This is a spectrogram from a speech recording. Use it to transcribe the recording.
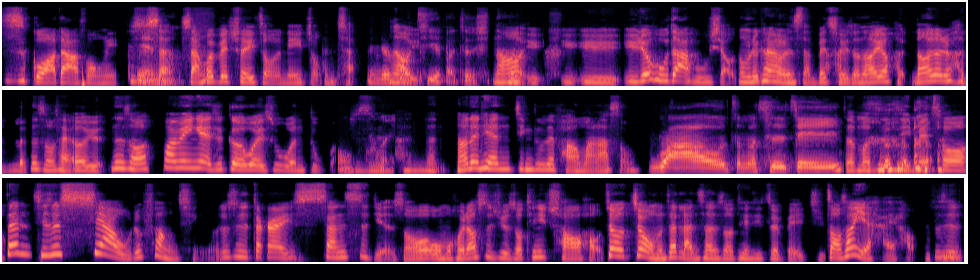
这是刮大风诶、就是伞伞会被吹走的那一种，很惨。你就然后放弃了吧，这些。然后雨雨雨雨就忽大忽小，我们就看到有人伞被吹走，然后又很，然后那就很冷。那时候才二月，那时候外面应该也是个位数温度吧，就是很冷。然后那天京都在跑马拉松，哇哦，怎么刺激？怎么刺激 没错。但其实下午就放晴了，就是大概三四点的时候，我们回到市区的时候，天气超好。就就我们在蓝山的时候，天气最悲剧。早上也还好，就是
